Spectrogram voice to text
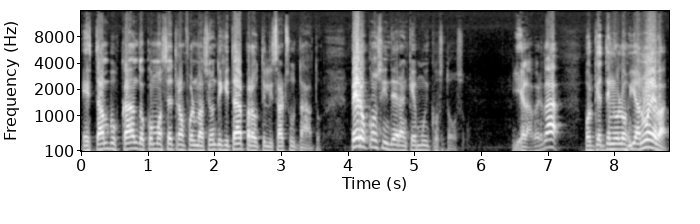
están buscando cómo hacer transformación digital para utilizar sus datos. Pero consideran que es muy costoso. Y es la verdad, porque es tecnología nueva.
